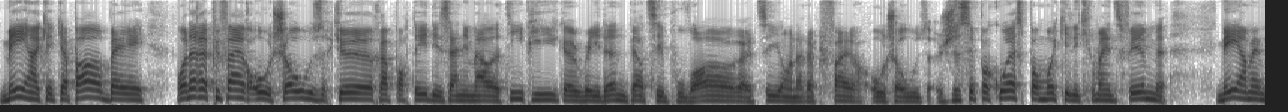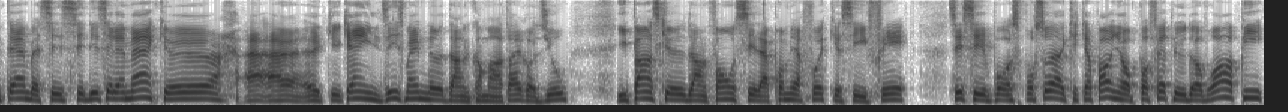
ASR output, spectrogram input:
Mais en quelque part, ben, on aurait pu faire autre chose que rapporter des animalities puis que Raiden perde ses pouvoirs. On aurait pu faire autre chose. Je sais pas quoi, c'est pas moi qui est l'écrivain du film. Mais en même temps, ben, c'est des éléments que, quand ils disent même dans le commentaire audio, ils pensent que dans le fond, c'est la première fois que c'est fait c'est pour, pour ça, quelque part, ils n'ont pas fait le devoir. Puis,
